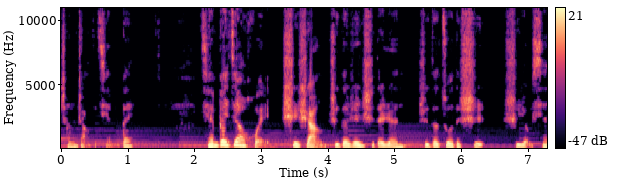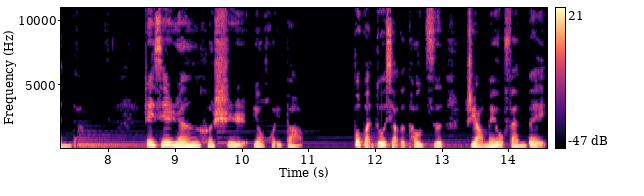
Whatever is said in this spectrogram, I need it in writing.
成长的前辈。前辈教诲：世上值得认识的人、值得做的事是有限的，这些人和事有回报，不管多小的投资，只要没有翻倍，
